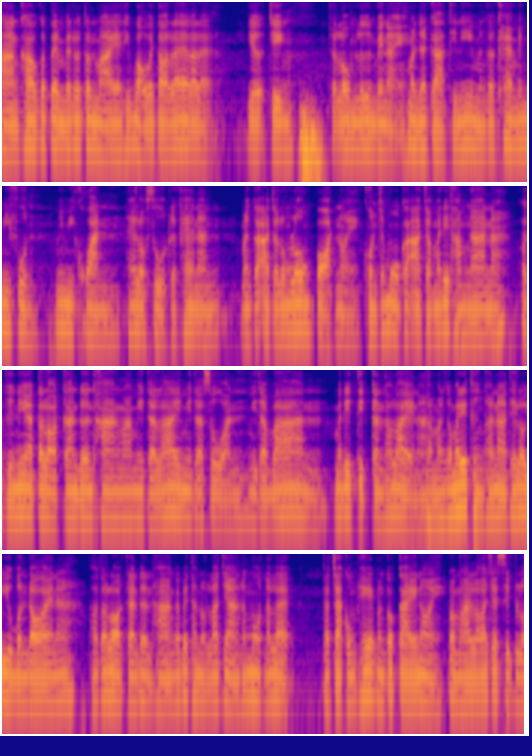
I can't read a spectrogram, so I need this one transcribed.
ทางเข้าก็เต็มไปด้วยต้นไม้อย่างที่บอกไว้ตอนแรกอะแหละ เยอะจริง จะล่มลื่นไปไหน บรรยากาศที่นี่มันก็แค่ไม่มีฝุ่น ไม่มีควัน ให้เราสูดก็แค่นั้น มันก็อาจจะโล่งๆปอดหน่อย คนจมูกก็อาจจะไม่ได้ทำงานนะเพราะที่นี่ตลอดการเดินทางมามีแต่ไร่มีแต่สวน มีแต่บ้าน ไม่ได้ติดกันเท่าไหร่นะ แต่มันก็ไม่ได้ถึงขนาดที่เราอยู่บนดอยนะ ราะตลอดการเดินทางก็เป็นถนนลาดยางทั้งหมดนั่นแหละถ้าจากกรุงเทพมันก็ไกลหน่อย ประมาณ 170 โล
